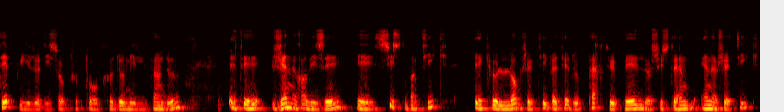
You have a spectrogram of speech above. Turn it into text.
depuis le 10 octobre 2022 étaient généralisées et systématiques et que l'objectif était de perturber le système énergétique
